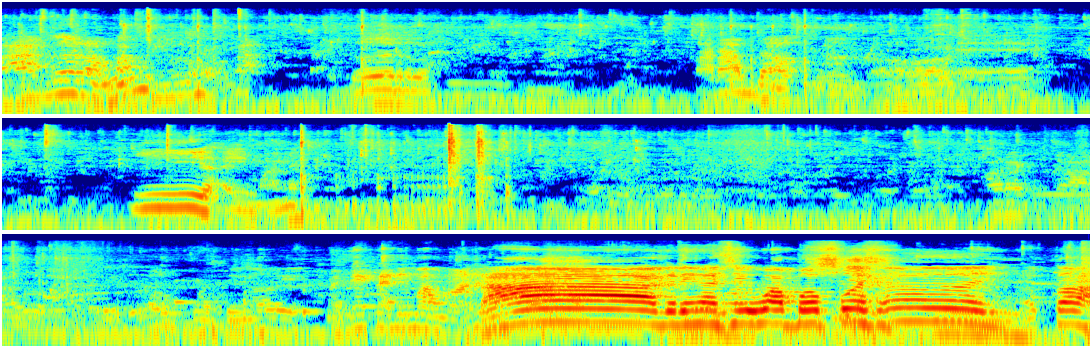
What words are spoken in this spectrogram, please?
Bager apa kilum? Ber lah. Parab. Eh. Ih, ai mana? Cek mah? Tah, geuningan si uap beupeus euy. Eta,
